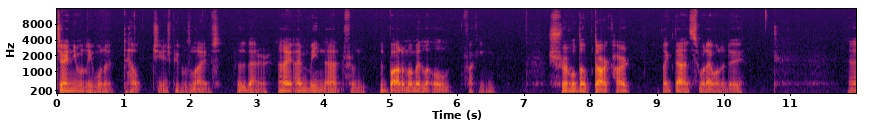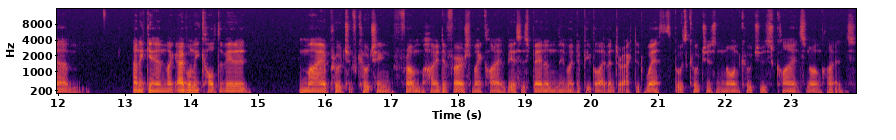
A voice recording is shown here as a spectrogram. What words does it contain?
genuinely want to help change people's lives for the better. And I, I mean that from the bottom of my little fucking shriveled up dark heart. Like, that's what I want to do. Um, and again, like I've only cultivated my approach of coaching from how diverse my client base has been and the amount of people I've interacted with, both coaches and non coaches, clients and non clients.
